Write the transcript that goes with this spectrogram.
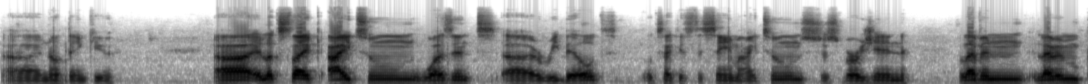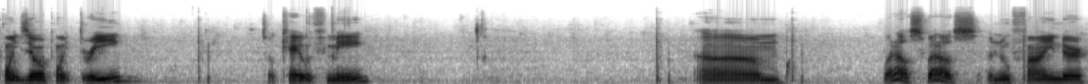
Uh, no, thank you. Uh, it looks like iTunes wasn't uh, rebuilt. Looks like it's the same iTunes, just version 11, 11.0.3. It's okay with me. Um, what else? What else? A new Finder.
